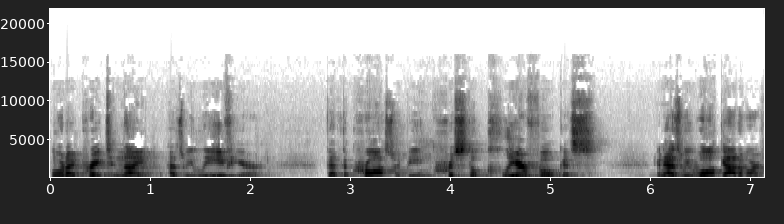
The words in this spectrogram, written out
Lord, I pray tonight as we leave here that the cross would be in crystal clear focus. And as we walk out of our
